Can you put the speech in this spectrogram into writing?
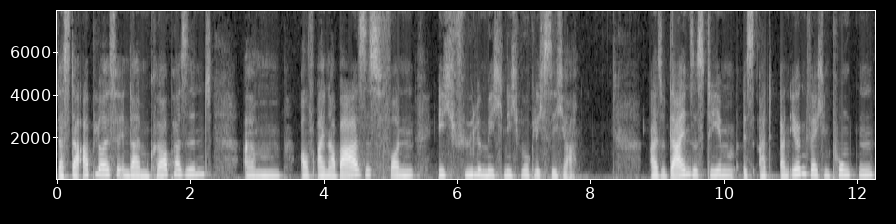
dass da Abläufe in deinem Körper sind, ähm, auf einer Basis von ich fühle mich nicht wirklich sicher. Also dein System ist hat an irgendwelchen Punkten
